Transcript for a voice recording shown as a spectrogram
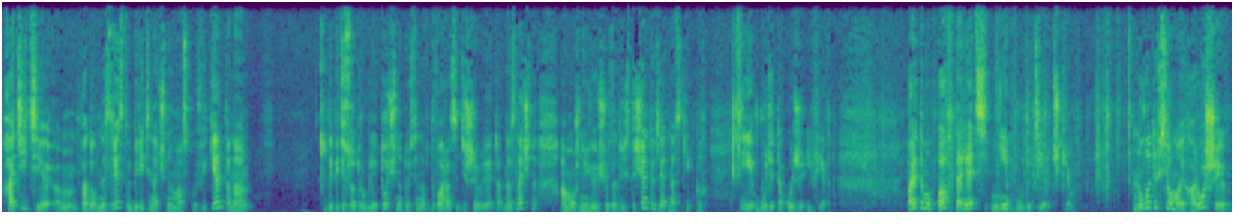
Хотите эм, подобное средство, берите ночную маску в Викенд, она до 500 рублей точно, то есть она в два раза дешевле, это однозначно, а можно ее еще за 300 с чем-то взять на скидках, и будет такой же эффект. Поэтому повторять не буду, девочки. Ну вот и все, мои хорошие.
